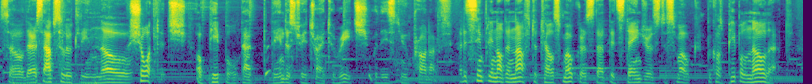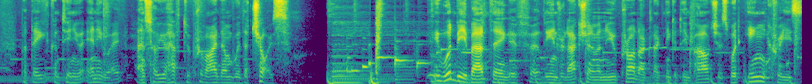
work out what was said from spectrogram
So there's absolutely no shortage of people that the industry tried to reach with these new products. But it's simply not enough to tell smokers that it's dangerous to smoke, because people know that, but they continue anyway. And so you have to provide them with a choice. It would be a bad thing if uh, the introduction of a new product like nicotine pouches would increase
